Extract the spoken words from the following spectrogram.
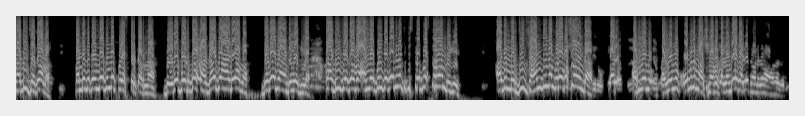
ਸਾਡੀ ਜਗ੍ਹਾ ਵਾ। ਪੰਡਿਤ ਕਹਿੰਦਾ ਕਿ ਮੈਂ ਪਲਸਤਰ ਕਰਨਾ। ਦੋ ਫੁੱਟ ਦਾ ਸਾਡਾ ਜਾਣ ਵਾ। ਜਗ੍ਹਾ ਜਾਣ ਡਈ ਹੈਗੀ ਆ। ਸਾਡੀ ਜਗ੍ਹਾ ਵਾ ਅਸੀਂ ਆਪਣੀ ਜਗ੍ਹਾ ਦੇ ਵਿੱਚ ਕਿਸ ਤਰ੍ਹਾਂ ਪਲਸਤਰ ਹੋਣ ਦੇਈਏ? ਸਾਡੀ ਮਰਜ਼ੀ ਸਹਿਮਤੀ ਨਾਲ ਬੜਾ ਕੁਛ ਹੋ ਜਾਂਦਾ। ਪਰ ਅਸੀਂ ਇਹਨੂੰ ਅਸੀਂ ਇਹਨੂੰ ਉਹ ਵੀ ਮਾਸ਼ੀਆਂ ਵਕਲ ਲੈਂਦੇ ਸਾਡੇ ਥਾਣੇ ਦਾ ਮਾਮਲਾ ਹੈਗਾ ਜੀ।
